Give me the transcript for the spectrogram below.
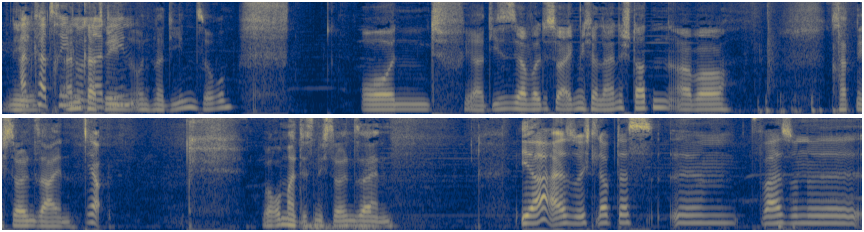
nee, Ann-Kathrin und Ann-Kathrin Nadine. und Nadine, so rum. Und ja, dieses Jahr wolltest du eigentlich alleine starten, aber es hat nicht sollen sein. Ja. Warum hat es nicht sollen sein? Ja, also ich glaube, das ähm, war so eine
